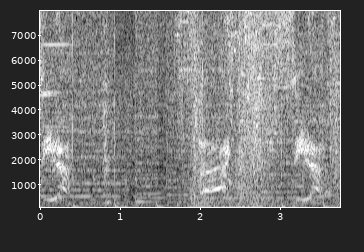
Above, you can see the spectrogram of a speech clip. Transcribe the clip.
See ya! See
